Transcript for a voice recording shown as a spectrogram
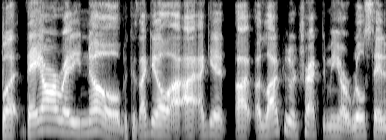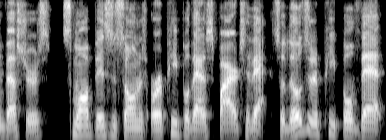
but they already know because I get a, I, I get uh, a lot of people attracted to me are real estate investors, small business owners, or people that aspire to that. So those are the people that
